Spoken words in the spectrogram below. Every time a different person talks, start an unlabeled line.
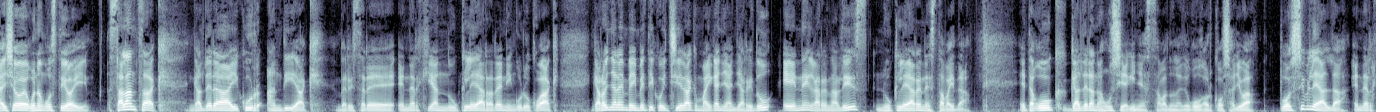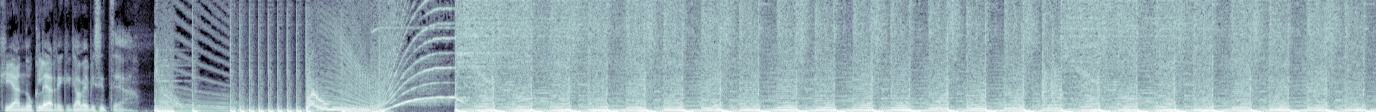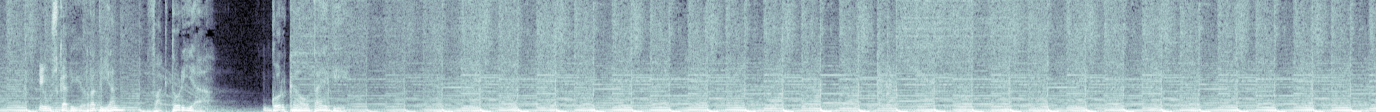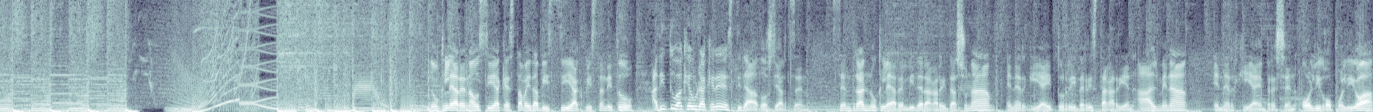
Gaixo egunen guztioi, zalantzak, galdera ikur handiak, berriz ere energia nuklearraren ingurukoak. Garoinaren behin betiko itxierak maiganean jarri du, ene garren aldiz, nuklearen eztabaida. Eta guk galdera nagusi eginez zabaldu nahi dugu gaurko saioa. Posible alda energia nuklearrik gabe bizitzea.
Euskadi Irratian Faktoria. Gorka Otaegi.
Nuklearen hauziak eztabaida biziak pizten ditu, adituak eurak ere ez dira ados jartzen zentral nuklearren bideragarritasuna, energia iturri berriztagarrien ahalmena, energia enpresen oligopolioa,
